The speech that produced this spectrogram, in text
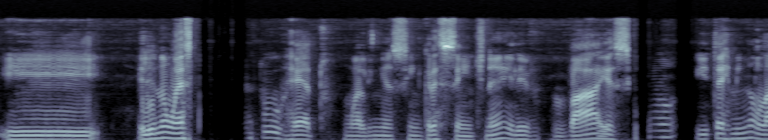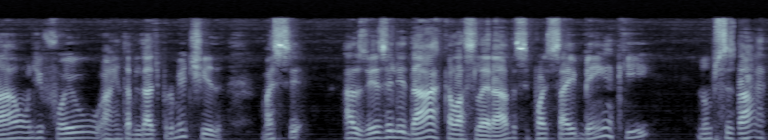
E ele não é reto, uma linha assim crescente, né? Ele vai assim e termina lá onde foi a rentabilidade prometida. Mas se, às vezes ele dá aquela acelerada, você pode sair bem aqui, não precisar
